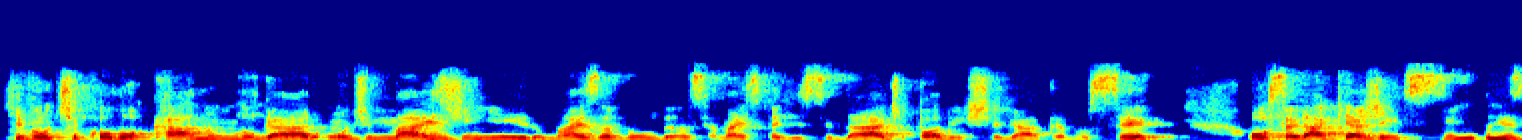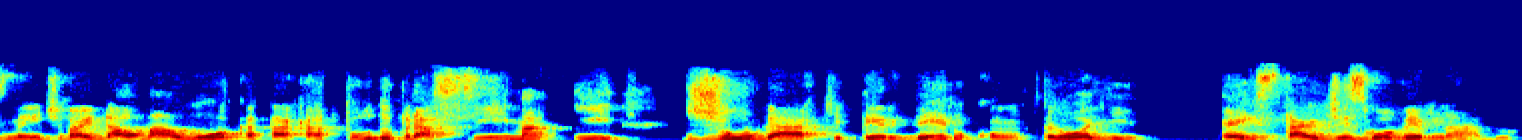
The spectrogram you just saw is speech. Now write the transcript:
que vão te colocar num lugar onde mais dinheiro, mais abundância, mais felicidade podem chegar até você? Ou será que a gente simplesmente vai dar uma louca, tacar tudo para cima e julgar que perder o controle é estar desgovernado?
